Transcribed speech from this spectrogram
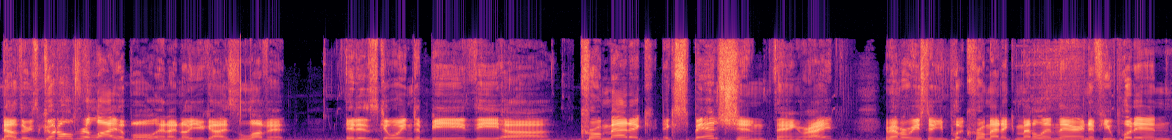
Now, there's good old reliable, and I know you guys love it. It is going to be the uh, chromatic expansion thing, right? Remember we used to put chromatic metal in there, and if you put in,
